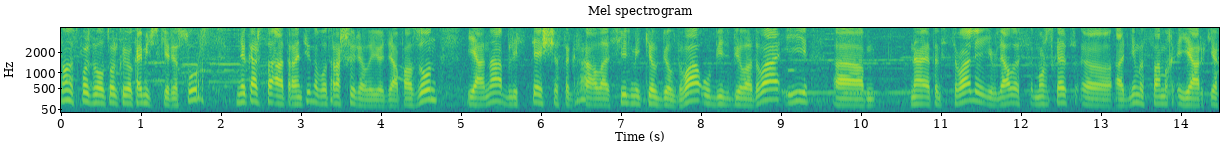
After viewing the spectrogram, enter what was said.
но он использовал только ее комический ресурс. Мне кажется, а Тарантино вот расширил ее диапазон, и она блестяще сыграла в фильме «Kill Bill 2», «Убить Билла 2», и э, на этом фестивале являлась, можно сказать, э, одним из самых ярких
